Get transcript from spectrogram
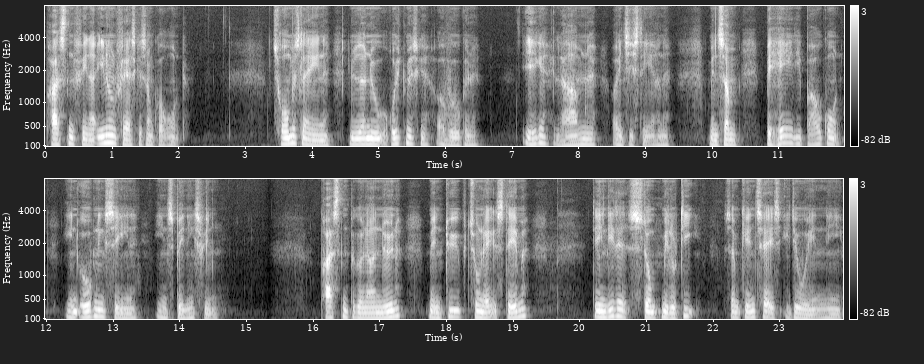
Præsten finder endnu en flaske, som går rundt. Trommeslagene lyder nu rytmiske og vuggende. Ikke larmende og insisterende, men som behagelig baggrund i en åbningsscene i en spændingsfilm. Præsten begynder at nynne med en dyb tonal stemme. Det er en lille stump melodi, som gentages i det uendelige.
